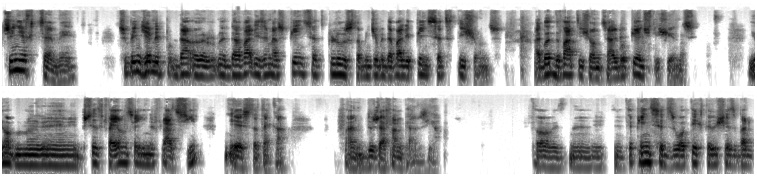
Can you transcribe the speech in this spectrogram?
czy nie chcemy, czy będziemy dawali zamiast 500 plus, to będziemy dawali 500 tysiąc, albo 2 tysiące, albo 5 tysięcy. I przy trwającej inflacji nie jest to taka fan, duża fantazja. To te 500 złotych to już jest bardzo,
